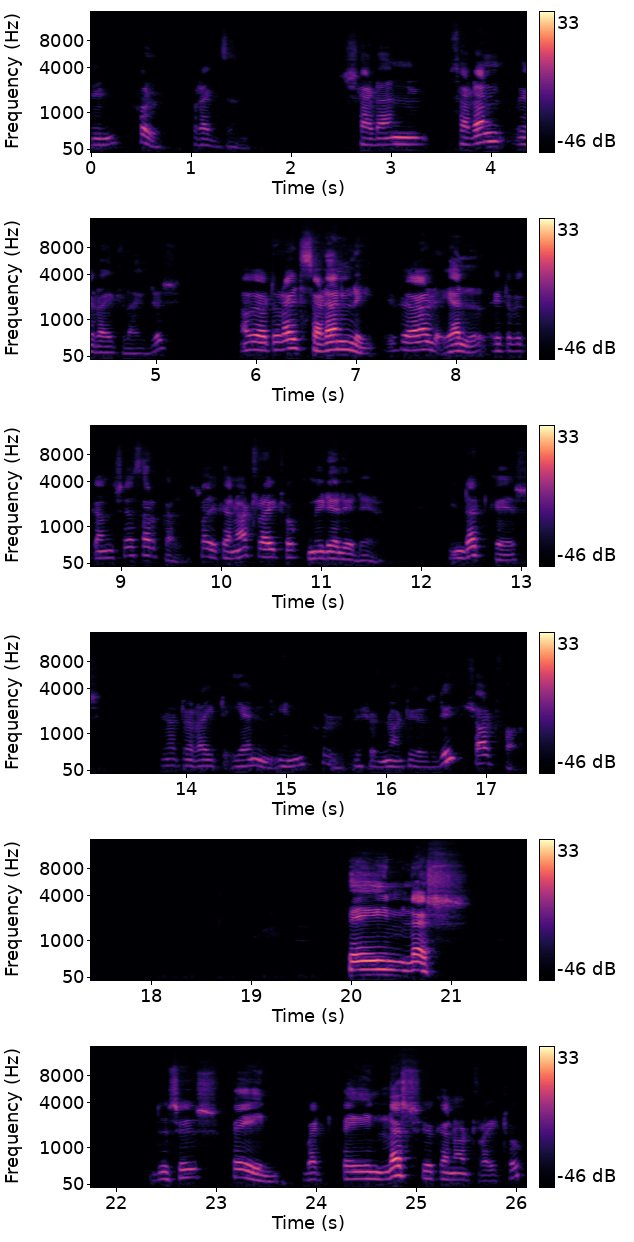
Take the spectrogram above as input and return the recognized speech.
in full. For example, sudden, sudden we write like this. Now we have to write suddenly. If you add L, it becomes a circle. So you cannot write hook medially there. In that case, you have to write N in full. You should not use the short form. Painless. This is pain, but painless you cannot write hook.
